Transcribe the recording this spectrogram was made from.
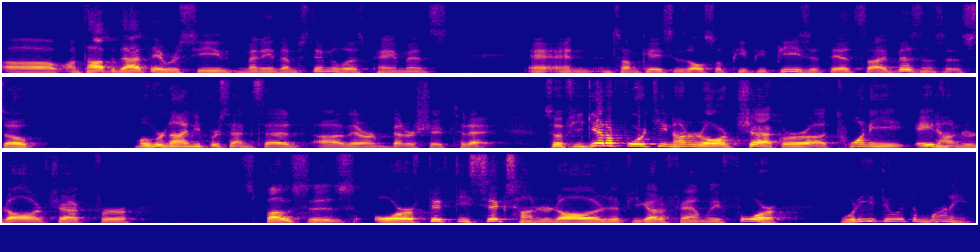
uh, on top of that, they received many of them stimulus payments and in some cases also PPPs if they had side businesses. So over 90% said uh, they're in better shape today. So if you get a $1,400 check or a $2,800 check for spouses or $5,600 if you got a family of four, what do you do with the money?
